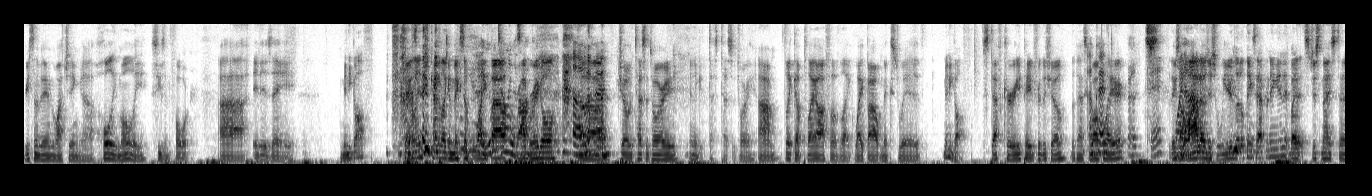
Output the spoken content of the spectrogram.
recently been watching uh, Holey Moley season four. Uh, it is a mini golf challenge, kind of like a mix of yeah, you were telling Wipeout, Rob about Riggle, Oh, okay. um, Joe Tessitore, I think it's Tessitore. Um, it's like a playoff of like Wipeout mixed with mini golf. Steph Curry paid for the show, the basketball Okay. player. okay. There's Why a not? lot of just weird little things happening in it, but it's just nice to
